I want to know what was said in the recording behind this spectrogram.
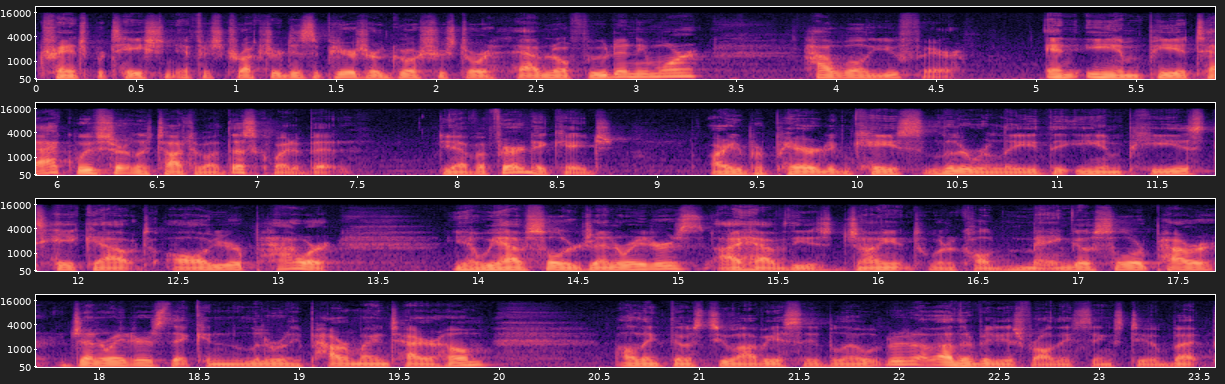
transportation infrastructure disappears or grocery stores have no food anymore, how will you fare? An EMP attack, we've certainly talked about this quite a bit. Do you have a Faraday cage? Are you prepared in case literally the EMPs take out all your power? You know, we have solar generators. I have these giant, what are called Mango solar power generators that can literally power my entire home. I'll link those two obviously below. Other videos for all these things too. But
